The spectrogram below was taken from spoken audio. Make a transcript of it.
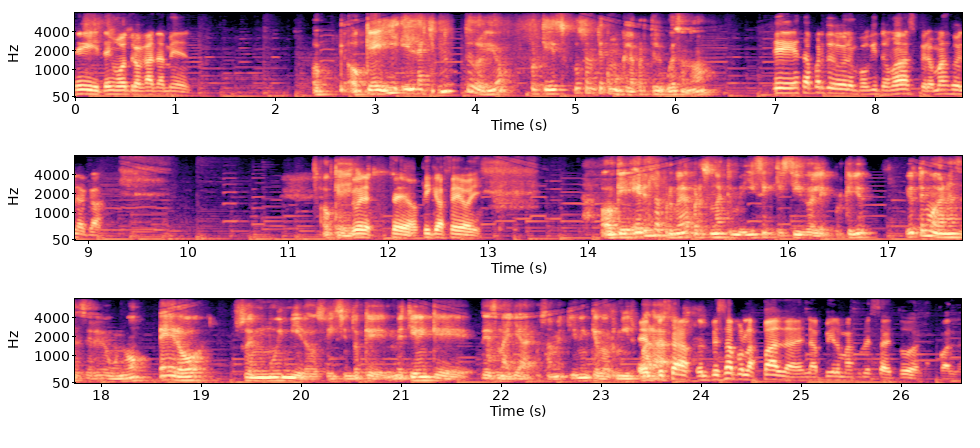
Sí, tengo otro acá también. Ok, ¿y el aquí no te dolió? Porque es justamente como que la parte del hueso, ¿no? Sí, esta parte duele un poquito más, pero más duele acá. Ok. Duele feo, pica feo ahí. Ok, eres la primera persona que me dice que sí duele, porque yo, yo tengo ganas de hacerle uno, pero soy muy miedoso y siento que me tienen que desmayar, o sea, me tienen que dormir para... Empezá, por la espalda, es la piel más gruesa de toda la espalda.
